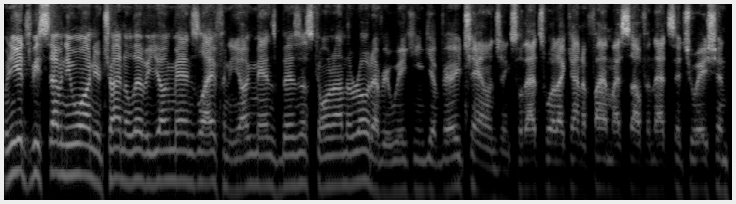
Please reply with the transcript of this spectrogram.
When you get to be 71, you're trying to live a young man's life and a young man's business going on the road every week. You can get very challenging. So that's what I kind of find myself in that situation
